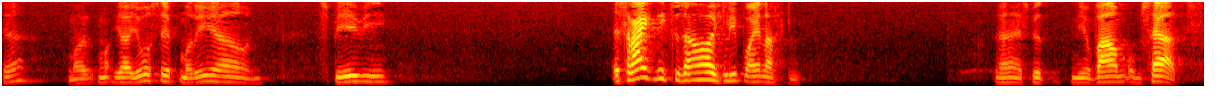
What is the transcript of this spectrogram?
ja. Ja, Josef, Maria und das Baby. Es reicht nicht zu sagen, oh, ich liebe Weihnachten. Ja, es wird mir warm ums Herz.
